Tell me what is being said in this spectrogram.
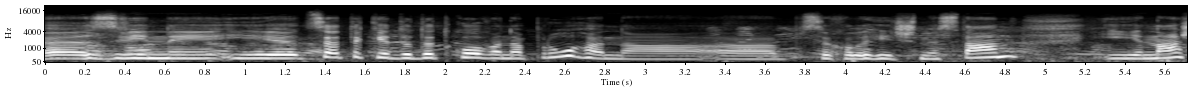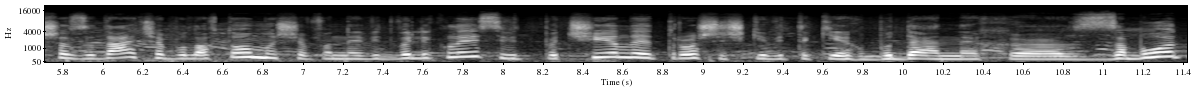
е, з війни. І це таки додаткова напруга на е, психологічний стан. І наша задача була в тому, щоб вони відволіклись, відпочили трошечки від таких буденних забот,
